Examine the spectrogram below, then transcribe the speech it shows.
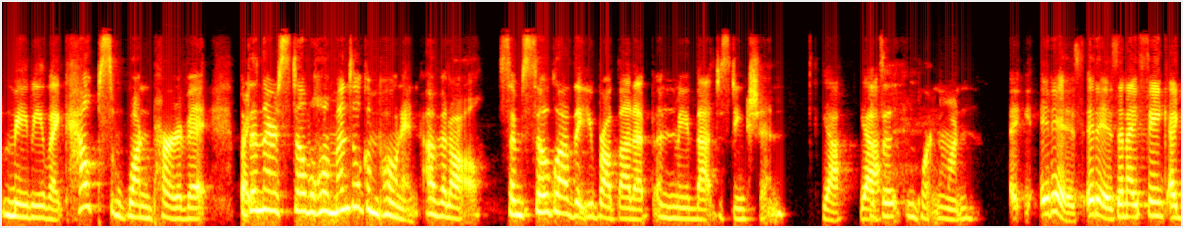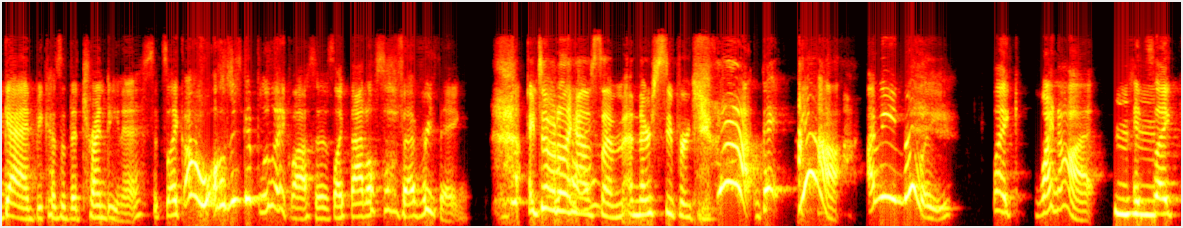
maybe like helps one part of it, but Right. then there's still the whole mental component of it all. So I'm so glad that you brought that up and made that distinction. Yeah, yeah. That's an important one. It is. It is. And I think again because of the trendiness, it's like, "Oh, I'll just get blue light glasses. Like that'll solve everything." I totally have some and they're super cute. Yeah, they, yeah. I mean, really. Like, why not? Mhm. It's like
